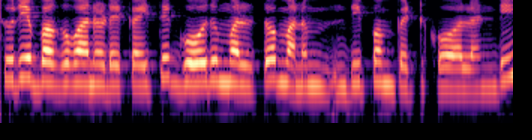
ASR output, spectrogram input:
సూర్యభగవానుడికి అయితే గోధుమలతో మనం దీపం పెట్టుకోవాలండి.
